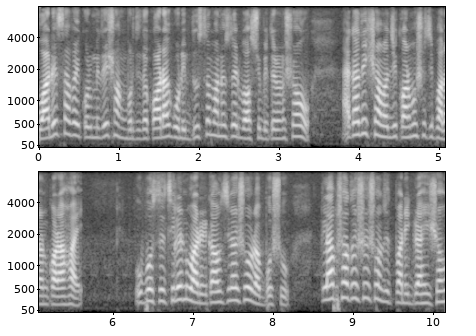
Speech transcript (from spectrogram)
ওয়ার্ডের সাফাই কর্মীদের সংবর্ধিত করা গরিব, দুস্থ মানুষদের বস্ত্র বিতরণ সহ একাধিক সামাজিক কর্মসূচি পালন করা হয়। উপস্থিত ছিলেন ওয়ার্ডের কাউন্সিলর সৌরভ বসু, ক্লাব সদস্য সঞ্জিত পানিগ্রাহী সহ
